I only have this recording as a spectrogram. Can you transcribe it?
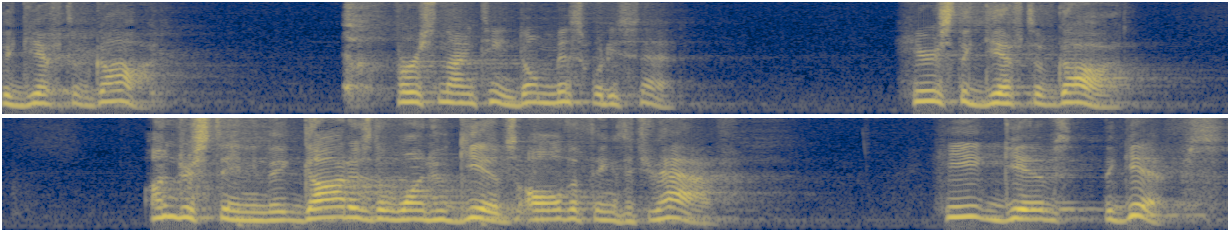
the gift of God. Verse 19, don't miss what he said. Here's the gift of God understanding that God is the one who gives all the things that you have. He gives the gifts.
